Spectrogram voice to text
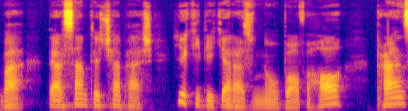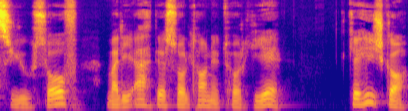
و در سمت چپش یکی دیگر از نوباوه ها پرنس یوسف ولی عهد سلطان ترکیه که هیچگاه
